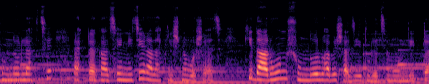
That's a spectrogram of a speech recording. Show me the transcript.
সুন্দর লাগছে, একটা গাছের নিচে রাধাকৃষ্ণ বসে আছে। কি দারুণ সুন্দরভাবে সাজিয়ে তুলেছে মন্দিরটা।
